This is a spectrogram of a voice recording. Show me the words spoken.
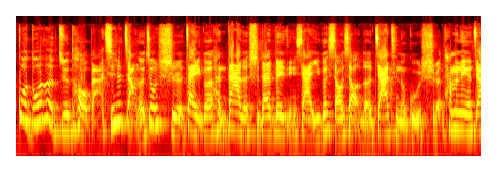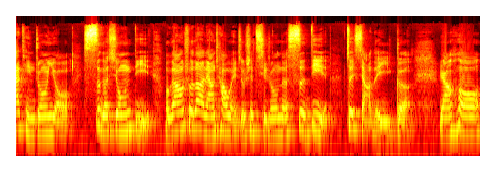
过多的剧透吧，其实讲的就是在一个很大的时代背景下，一个小小的家庭的故事。他们那个家庭中有四个兄弟，我刚刚说到梁朝伟就是其中的四弟，最小的一个。然后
